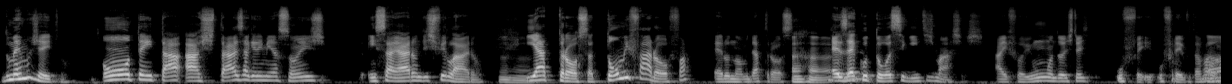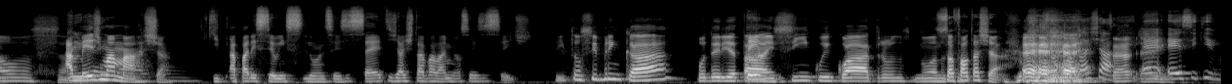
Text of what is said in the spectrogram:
do mesmo jeito. Ontem, tá, as tais agremiações ensaiaram, desfilaram. Uhum. E a troça Tome Farofa, era o nome da troça, Aham. executou as seguintes marchas. Aí foi um, dois, três, o, freio, o frevo tava lá. Nossa. A mesma Legal, marcha. Que apareceu em, no 1907 já estava lá em 1906. Então, se brincar, poderia estar Tem- em 5, em 4, no ano... Só falta achar. É. Pode achar. Tá? É, esse que,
